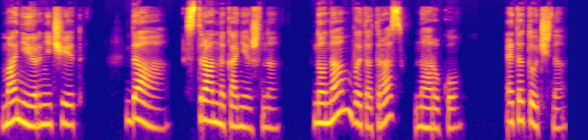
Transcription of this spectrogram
манерничает. Да, странно, конечно, но нам в этот раз на руку. Это точно.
